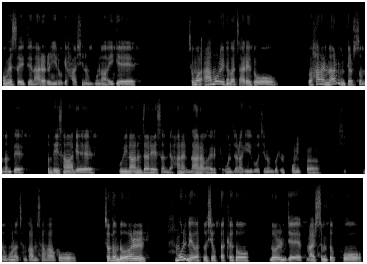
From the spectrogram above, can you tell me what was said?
통해서 이제 나라를 이루게 하시는구나. 이게 정말 아무리 내가 잘해도 그 하나님 나라는 될 수 없는데 근데 이상하게 부인하는 자리에서는 하나님 나라가 이렇게 온전하게 이루어지는 것을 보니까 너무나 참 감사하고 저도 늘 아무리 내가 뜻이 없다 해도 늘 이제 말씀 듣고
